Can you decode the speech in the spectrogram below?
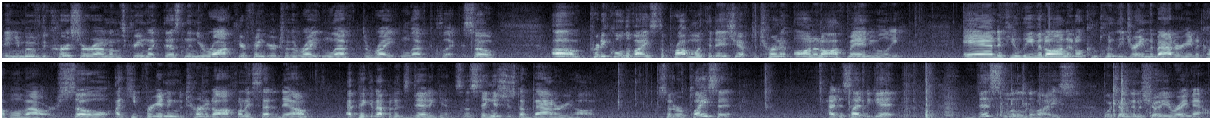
and you move the cursor around on the screen like this, and then you rock your finger to the right and left, to right and left click. So um, pretty cool device. The problem with it is you have to turn it on and off manually. And if you leave it on, it'll completely drain the battery in a couple of hours. So I keep forgetting to turn it off when I set it down. I pick it up and it's dead again. So this thing is just a battery hog. So to replace it, I decided to get this little device, which I'm going to show you right now.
